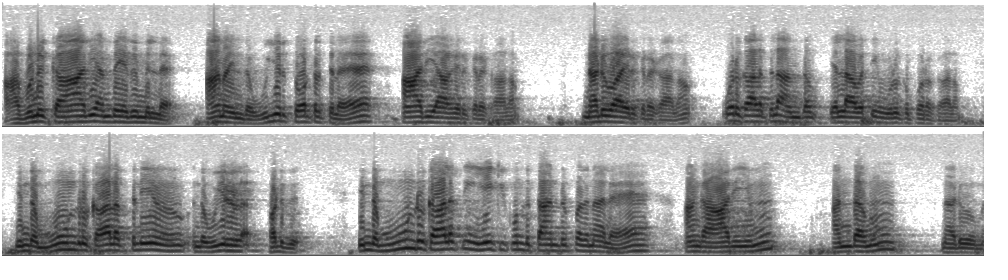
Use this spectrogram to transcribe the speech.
அவனுக்கு ஆதி அந்த எதுவும் இல்லை. ஆனா இந்த உயிர் தோற்றத்துல ஆதியாக இருக்கிற காலம் நடுவா இருக்கிற காலம் ஒரு காலத்துல அந்தம் எல்லாவற்றையும் ஒடுக்க போற காலம். இந்த மூன்று காலத்திலையும் இந்த உயிரில படுது. இந்த மூன்று காலத்தையும் இயக்கி கொண்டு தான் இருப்பதனால அங்க ஆதியும் அந்தமும் நடுவும்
